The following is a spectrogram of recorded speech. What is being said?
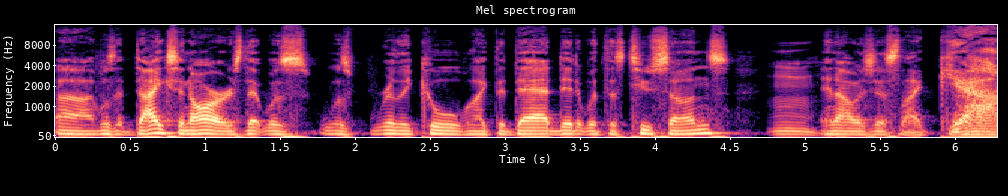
uh, was it Dykes and ours that was was really cool. Like the dad did it with his two sons, Mm. and I was just like, yeah,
